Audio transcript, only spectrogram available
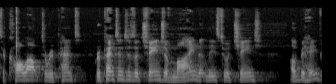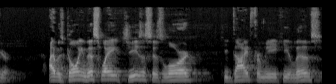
to call out to repent. Repentance is a change of mind that leads to a change of behavior. I was going this way. Jesus is Lord. He died for me. He lives.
